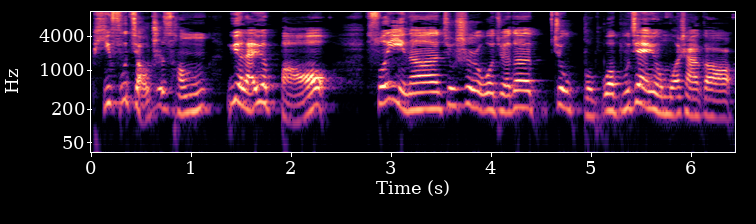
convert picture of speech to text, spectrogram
皮肤角质层越来越薄。所以呢，就是我觉得就不，我不建议用磨砂膏。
